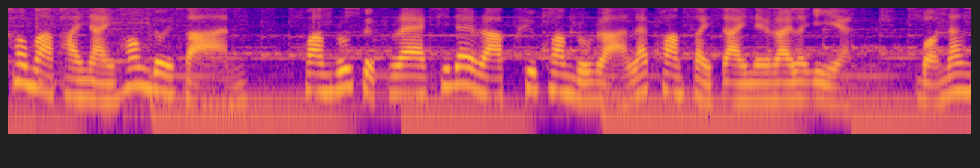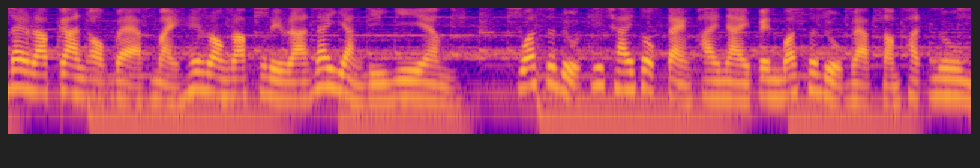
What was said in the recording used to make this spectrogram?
เข้ามาภายในห้องโดยสาร ความรู้สึกแรกที่ได้รับคือความหรูหราและความใส่ใจในรายละเอียด เบาะนั่งได้รับการออกแบบใหม่ให้รองรับสรีระได้อย่างดีเยี่ยม วัสดุที่ใช้ตกแต่งภายในเป็นวัสดุแบบสัมผัสนุ่ม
